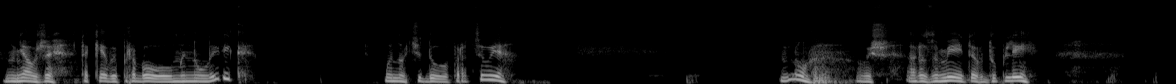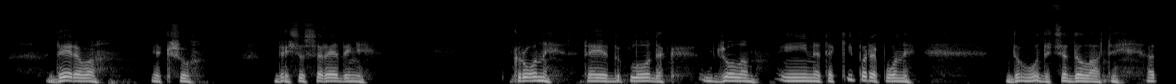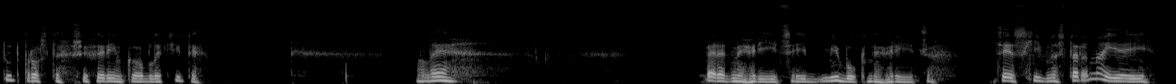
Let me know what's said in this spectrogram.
Я вже таке випробовував минулий рік. Воно чудово працює. Ну, ви ж розумієте, в дуплі дерева, якщо десь усередині крони та є дупло, так бджолам і не такі перепони доводиться долати. А тут просто шиферинку облетіти. Але перед не гріється і бук не гріється. Це східна сторона, я її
